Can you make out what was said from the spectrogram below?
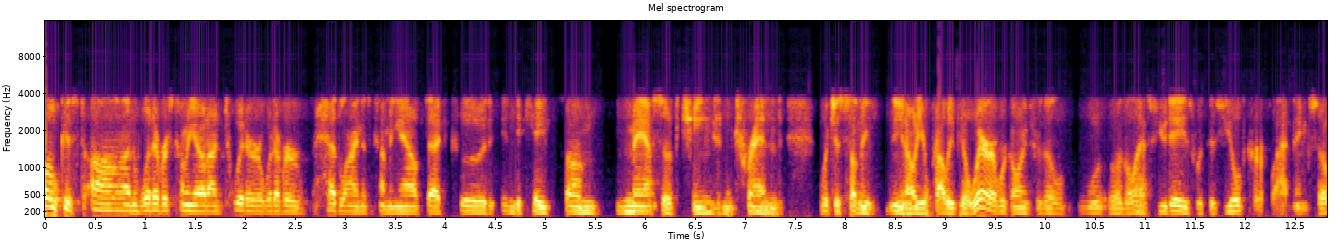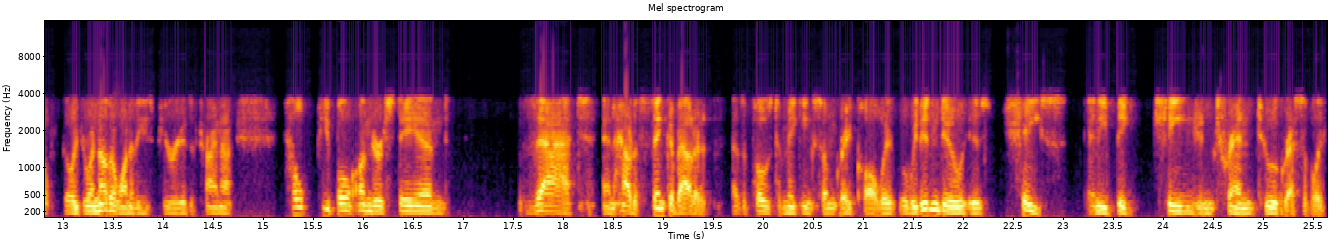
focused on whatever's coming out on Twitter or whatever headline is coming out that could indicate some massive change in trend, which is something you know you'll probably be aware of. We're going through the the last few days with this yield curve flattening, so going through another one of these periods of trying to help people understand that and how to think about it as opposed to making some great call. What we didn't do is chase any big change in trend too aggressively.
